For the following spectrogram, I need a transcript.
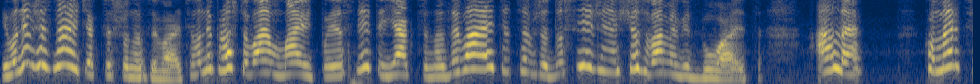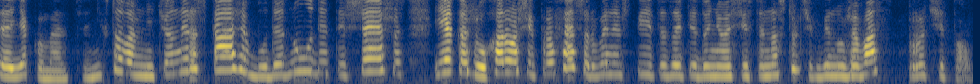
і вони вже знають, як це що називається. Вони просто вам мають пояснити, як це називається, це вже дослідження, що з вами відбувається. Але комерція є комерція. Ніхто вам нічого не розкаже, буде нудити, ще щось. Я кажу, хороший професор, ви не вспієте зайти до нього сісти на стульчик, він уже вас прочитав.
